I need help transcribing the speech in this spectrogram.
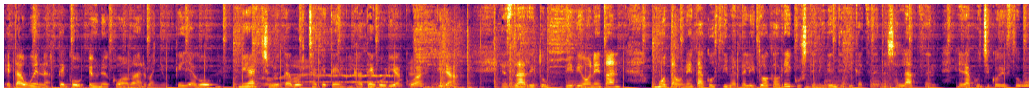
eta hauen arteko euneko amar baino gehiago, nehatxu eta bortxaketen kategoriakoak dira. Ez larritu, bideo honetan, mota honetako ziberdelituak aurre ikusten identifikatzen eta salatzen erakutsiko dizugu.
